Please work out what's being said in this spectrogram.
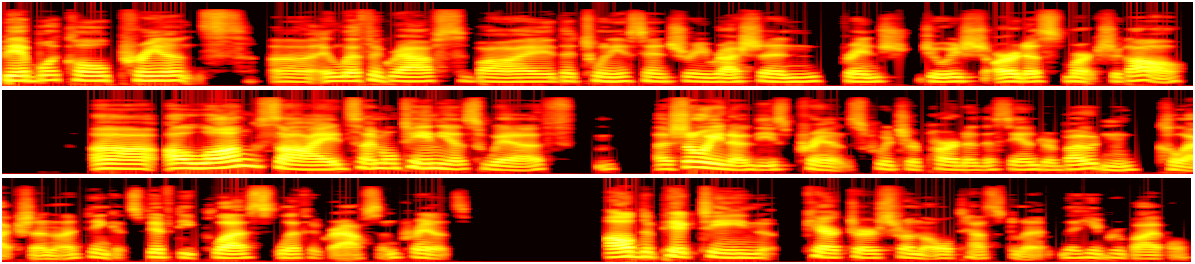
biblical prints uh, and lithographs by the 20th century Russian French Jewish artist Marc Chagall, uh, alongside, simultaneous with, a showing of these prints, which are part of the Sandra Bowden collection. I think it's 50 plus lithographs and prints, all depicting characters from the Old Testament, the Hebrew Bible.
